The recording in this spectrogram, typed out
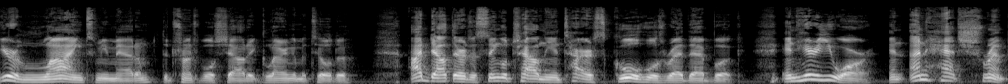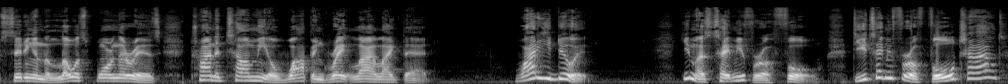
You're lying to me, madam, the Trunchbull shouted, glaring at Matilda. I doubt there is a single child in the entire school who has read that book. And here you are, an unhatched shrimp sitting in the lowest form there is, trying to tell me a whopping great lie like that. Why do you do it? You must take me for a fool. Do you take me for a fool, child?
